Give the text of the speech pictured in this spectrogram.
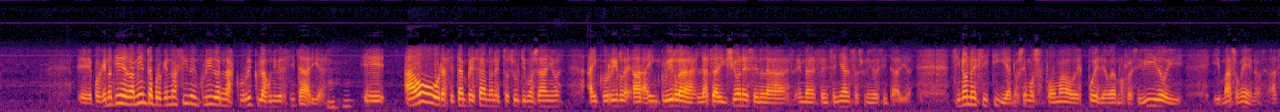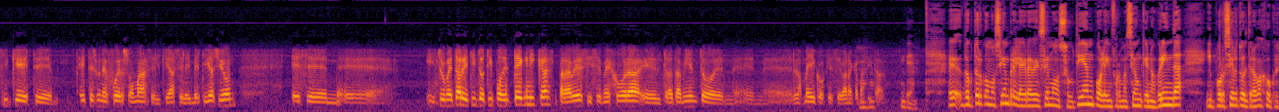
Eh, porque no tiene herramienta, porque no ha sido incluido en las currículas universitarias. Ahora se está empezando en estos últimos años a, incurrir, a incluir las adicciones en las, en las enseñanzas universitarias. Si no, no existía, nos hemos formado después de habernos recibido y, más o menos. Así que este, este es un esfuerzo más el que hace la investigación, es en eh, instrumentar distintos tipos de técnicas para ver si se mejora el tratamiento en, en los médicos que se van a capacitar. Bien. doctor, como siempre, le agradecemos su tiempo, la información que nos brinda y, por cierto, el trabajo que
